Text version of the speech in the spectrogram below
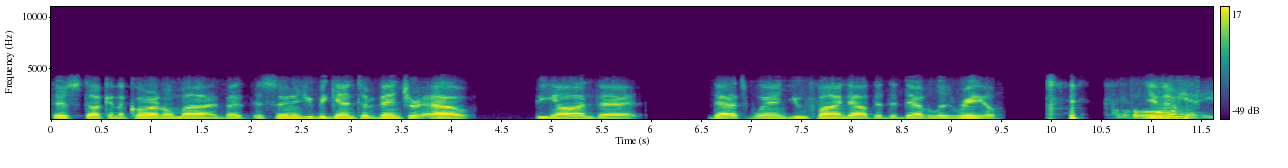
they're stuck in the carnal mind. But as soon as you begin to venture out beyond that, that's when you find out that the devil is real. oh you know? yeah,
